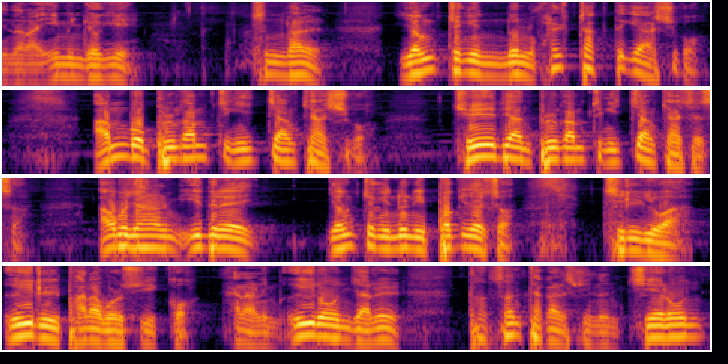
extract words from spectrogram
이 나라 이 민족이 정말 영적인 눈 활짝 뜨게 하시고 안보 불감증이 있지 않게 하시고 죄에 대한 불감증이 있지 않게 하셔서 아버지 하나님 이들의 영적인 눈이 벗겨져서 진리와 의를 바라볼 수 있고 하나님 의로운 자를 더 선택할 수 있는 지혜로운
